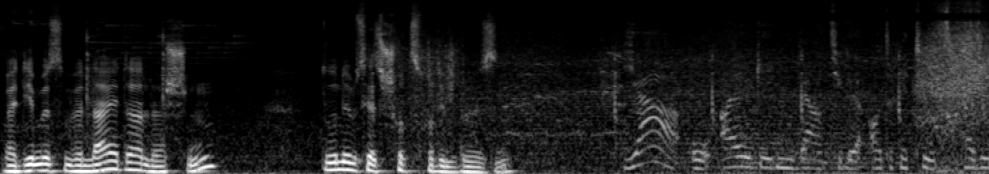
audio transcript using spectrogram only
Bei dir müssen wir leider löschen. Du nimmst jetzt Schutz vor dem Bösen. Ja, o allgegenwärtige Autoritätsperson.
